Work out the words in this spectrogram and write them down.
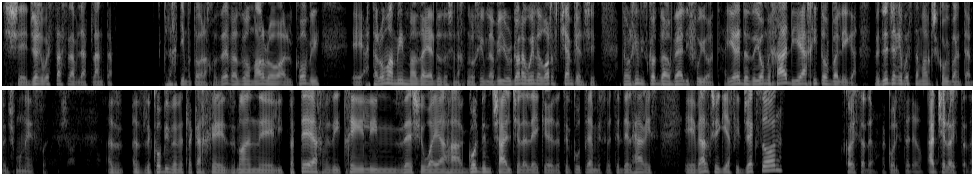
שג'רי ווסט טס אליו לאטלנטה. להחתים אותו על החוזה, ואז הוא אמר לו על קובי, אה, אתה לא מאמין מה זה הילד הזה שאנחנו הולכים להביא, You're gonna win a lot of championship. אתם הולכים לזכות בהרבה אליפויות. הילד הזה יום אחד יהיה הכי טוב בליגה. ואת זה ג'רי ווסט אמר כשקובי בריינט היה בן 18. אז, אז לקובי באמת לקח אה, זמן אה, להתפתח, וזה התחיל עם זה שהוא היה ה golden child של הלייקרס, אצל קורט רמביס ואצל דל האריס. אה, ואז כשהגיע פיל ג'קסון, הכל הסתדר. הכל הסתדר. עד שלא הסתדר.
